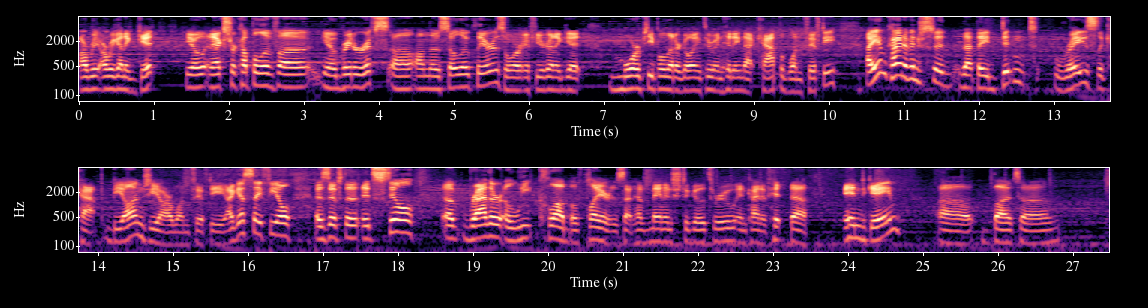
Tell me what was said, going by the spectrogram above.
are we are we going to get you know an extra couple of uh, you know greater rifts uh, on those solo clears? Or if you're going to get more people that are going through and hitting that cap of 150 i am kind of interested that they didn't raise the cap beyond gr 150 i guess they feel as if the it's still a rather elite club of players that have managed to go through and kind of hit the end game. Uh, but uh,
